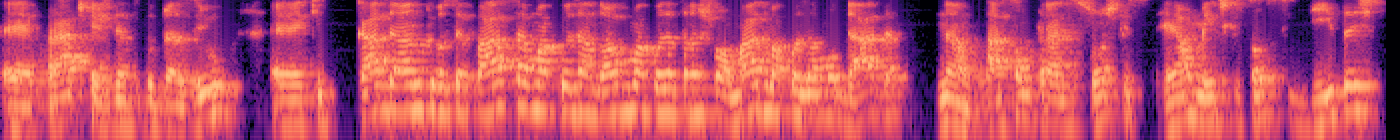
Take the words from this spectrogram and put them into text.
é, práticas dentro do Brasil, é, que cada ano que você passa é uma coisa nova, uma coisa transformada, uma coisa mudada. Não, lá são tradições que realmente que são seguidas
